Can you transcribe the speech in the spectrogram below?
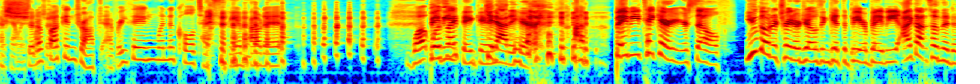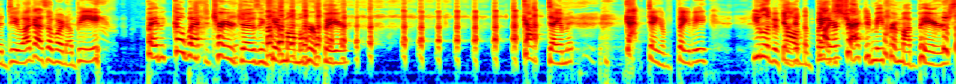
I, I, can't wait to should have it. fucking dropped everything when Nicole texted me about it. What Baby, was I thinking? Get out of here. Uh, baby, take care of yourself. You go to Trader Joe's and get the beer, baby. I got something to do. I got somewhere to be. Baby, go back to Trader Joe's and get Mama her beer. God damn it. God damn, baby. You let me Y'all, forget the y'all distracted me from my beers.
